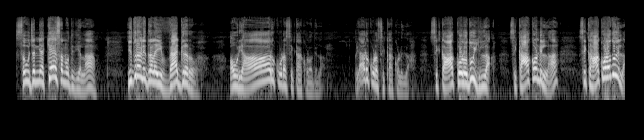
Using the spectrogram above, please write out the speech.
ಸೌಜನ್ಯ ಕೇಸ್ ಅನ್ನೋದಿದೆಯಲ್ಲ ಇದರಲ್ಲಿ ಇದ್ರಲ್ಲ ಈ ವ್ಯಾಗ್ರರು ಅವ್ರು ಯಾರು ಕೂಡ ಸಿಕ್ಕಾಕೊಳ್ಳೋದಿಲ್ಲ. ಯಾರು ಕೂಡ ಸಿಕ್ಕಾಕೊಳ್ಳೋದಿಲ್ಲ. ಸಿಕ್ಕಾಕೊಳ್ಳೋದು ಇಲ್ಲ. ಸಿಕ್ಕಾಕೊಂಡಿಲ್ಲ, ಸಿಕ್ಕಾಕೊಳ್ಳೋದು ಇಲ್ಲ.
